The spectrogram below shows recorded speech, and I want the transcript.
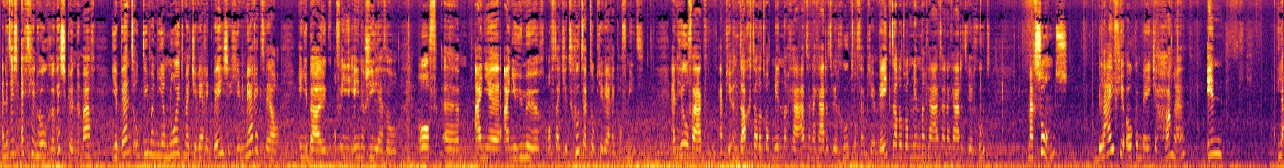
en het is echt geen hogere wiskunde, maar je bent op die manier nooit met je werk bezig. Je merkt wel in je buik of in je energielevel of um, aan, je, aan je humeur of dat je het goed hebt op je werk of niet. En heel vaak heb je een dag dat het wat minder gaat en dan gaat het weer goed. Of heb je een week dat het wat minder gaat en dan gaat het weer goed. Maar soms blijf je ook een beetje hangen in ja,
